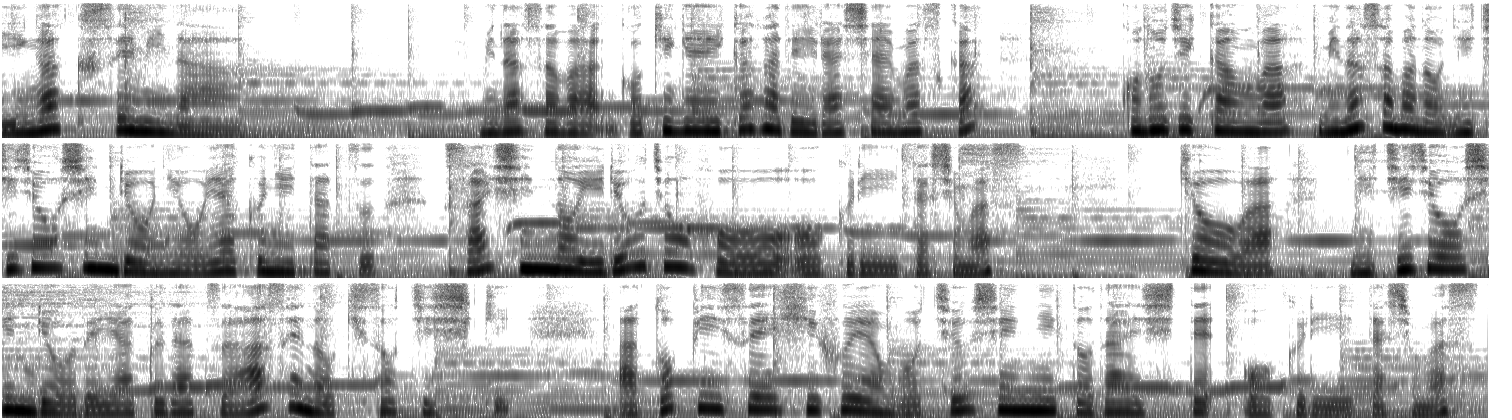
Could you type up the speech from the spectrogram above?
医学セミナー。皆様ご機嫌いかがでいらっしゃいますか？この時間は皆様の日常診療にお役に立つ最新の医療情報をお送りいたします。今日は日常診療で役立つ汗の基礎知識アトピー性皮膚炎を中心にと題してお送りいたします。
